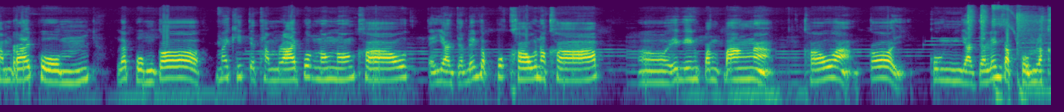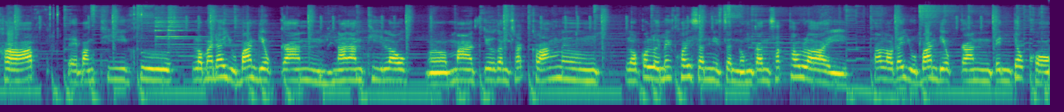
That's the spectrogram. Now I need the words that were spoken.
ทำร้ายผม และผมก็ไม่คิดจะทำร้ายพวกน้องๆเขา แต่อยากจะเล่นกับพวกเขานะครับ เออเองเองปังปังๆอะเขาอะก็คงอยากจะเล่นกับผมละครับ แต่บางทีคือเราไม่ได้อยู่บ้านเดียวกัน นานๆทีเราเออมาเจอกันสักครั้งหนึ่งเราก็เลยไม่ค่อยสนิทสนมกันสักเท่าไหร่ถ้าเราได้อยู่บ้านเดียวกันเป็นเจ้าของ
